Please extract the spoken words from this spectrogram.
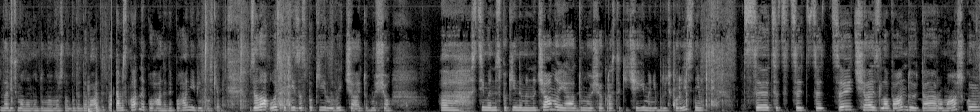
Навіть малому, думаю, можна буде давати. Там склад непоганий, непогані відгуки. Взяла ось такий заспокійливий чай, тому що е, з цими неспокійними ночами я думаю, що якраз такі чаї мені будуть корисні. Це, це, це, це, це, це чай з лавандою та ромашкою.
